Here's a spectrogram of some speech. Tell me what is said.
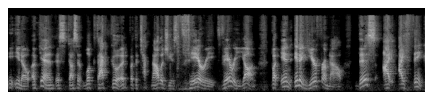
you know, again, this doesn't look that good, but the technology is very, very young. But in in a year from now, this I I think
